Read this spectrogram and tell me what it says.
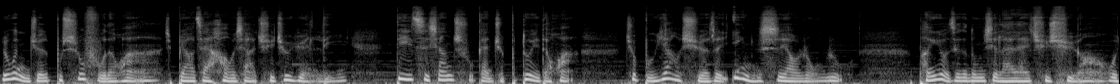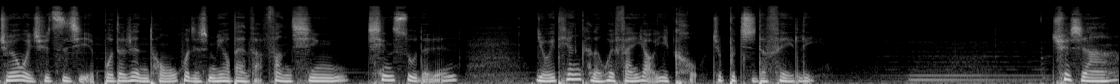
如果你觉得不舒服的话，就不要再耗下去，就远离。第一次相处感觉不对的话，就不要学着硬是要融入。朋友这个东西来来去去啊，我觉得委屈自己、博得认同，或者是没有办法放心倾诉的人，有一天可能会反咬一口，就不值得费力。确实啊，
